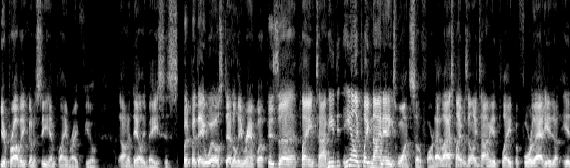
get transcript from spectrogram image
you're probably going to see him playing right field on a daily basis. But but they will steadily ramp up his uh, playing time. He he only played nine innings once so far. That last night was the only time he had played. Before that, he, had, he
